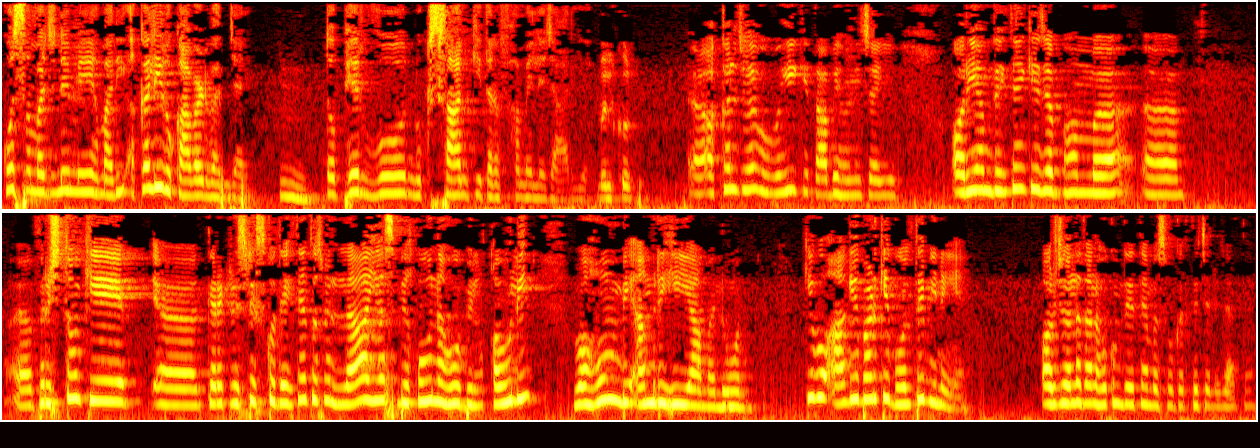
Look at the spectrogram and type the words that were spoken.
کو سمجھنے میں ہماری عقل ہی رکاوٹ بن جائے تو پھر وہ نقصان کی طرف ہمیں لے جا رہی ہے۔ بالکل۔ عقل جو ہے وہ وہی کتابیں ہونی چاہیے۔ اور یہ ہم دیکھتے ہیں کہ جب ہم فرشتوں کے کریکٹرسٹکس کو دیکھتے ہیں تو اس میں لا یس بخون ہو بالقولی وہ ہم بھی امر ہی یا ملون کہ وہ آگے بڑھ کے بولتے بھی نہیں ہیں۔ اور جو اللہ تعالیٰ حکم دیتے ہیں بس وہ کرتے چلے جاتے ہیں۔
